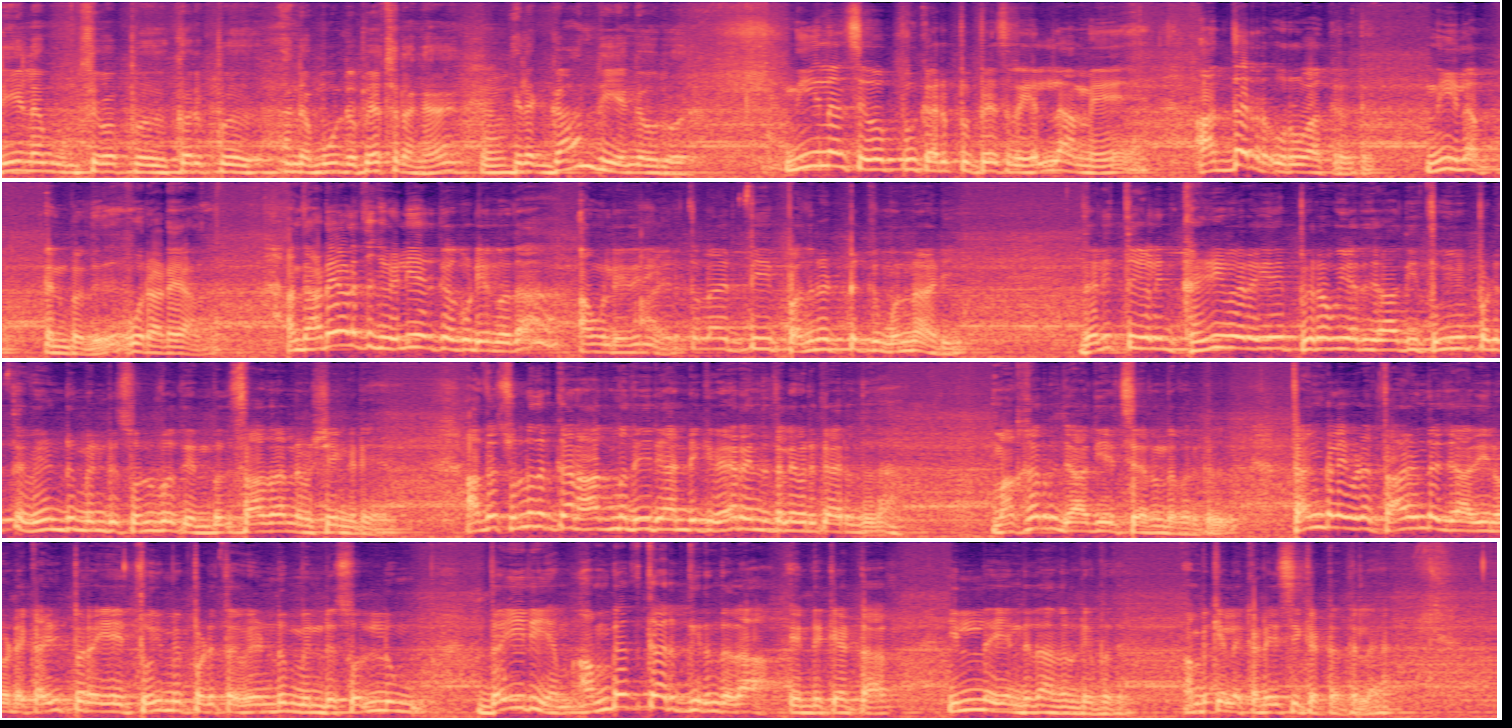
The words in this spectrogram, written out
நீலம் சிவப்பு கருப்பு அந்த மூன்று பேசுறாங்க. இதுல காந்தி எங்க வருவார்? நீலம் சிவப்பு கருப்பு பேசுகிற எல்லாமே அதர் உருவாக்குறது. நீலம் என்பது ஒரு அடையாளம். அந்த அடையாளத்துக்கு வெளியே இருக்கக்கூடியவங்க தான் அவங்களுடைய எதிரி. ஆயிரத்தி தொள்ளாயிரத்தி பதினெட்டுக்கு முன்னாடி தலித்துகளின் கழிவறையை பிற உயர் ஜாதி தூய்மைப்படுத்த வேண்டும் என்று சொல்வது என்பது சாதாரண விஷயம் கிடையாது. அதை சொல்வதற்கான ஆத்ம தைரியம் அன்றைக்கு வேற எந்த தலைவருக்கா இருந்ததா? மகர் ஜாதியைச் சேர்ந்தவர்கள் தங்களை விட தாழ்ந்த ஜாதியினுடைய கழிப்பறையை தூய்மைப்படுத்த வேண்டும் என்று சொல்லும் தைரியம் அம்பேத்கருக்கு இருந்ததா? என்று கேட்டார். இல்லை என்று தான் அதனுடைய பதில். அம்பேத்கரில் கடைசி கட்டத்தில்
